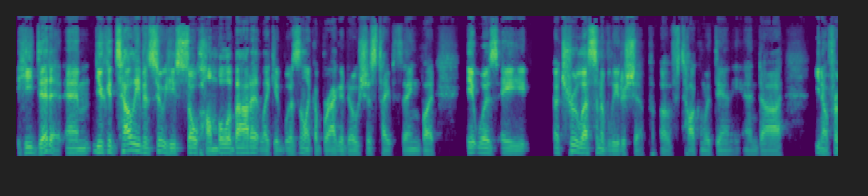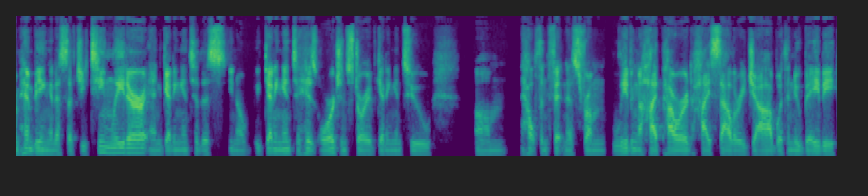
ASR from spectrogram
he did it. And you could tell even sue he's so humble about it. Like it wasn't like a braggadocious type thing but it was a a true lesson of leadership of talking with danny. And uh you know from him being an sfg team leader and getting into this you know getting into his origin story of getting into um, health and fitness from leaving a high powered, high salary job with a new baby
